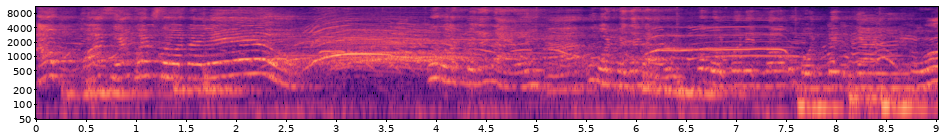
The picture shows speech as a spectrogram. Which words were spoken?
เอาขอเสียงคนโสดหน่อยเร็วอุบลเป็นยังไงหาอุบลเป็นยังไงก็บนเมื่อเด่นรอก็บนเด่นใหญ่โอ้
